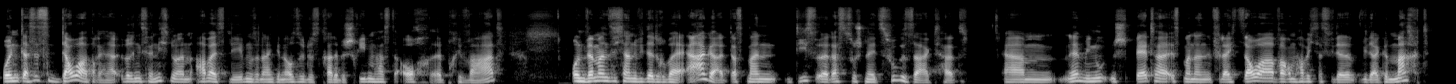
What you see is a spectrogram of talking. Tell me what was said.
Und das ist ein Dauerbrenner, übrigens ja nicht nur im Arbeitsleben, sondern genauso wie du es gerade beschrieben hast, auch äh, privat. Und wenn man sich dann wieder darüber ärgert, dass man dies oder das zu schnell zugesagt hat, ähm, ne, Minuten später ist man dann vielleicht sauer, warum habe ich das wieder, wieder gemacht?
